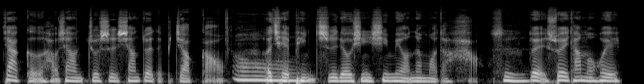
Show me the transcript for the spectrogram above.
价格，好像就是相对的比较高，哦，而且品质流行性没有那么的好，是对，所以他们会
